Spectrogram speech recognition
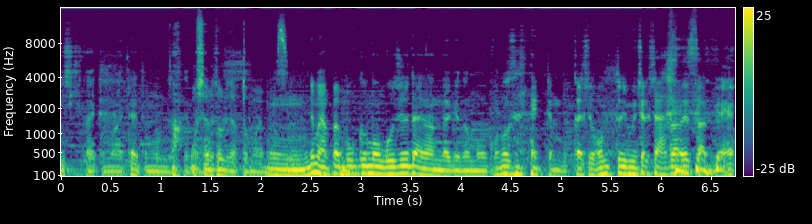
意識変えてもらいたいと思うんですけど。おっしゃる通りだと思います、うん、でもやっぱり僕も50代なんだけどもこの世代って昔本当にむちゃくちゃ働いてたんで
